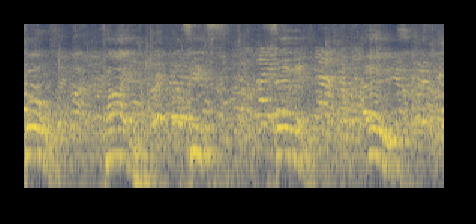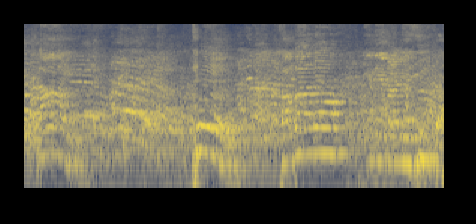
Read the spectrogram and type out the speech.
four, five, six, seven, eight, nine, ten. Pambano imemalizika.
